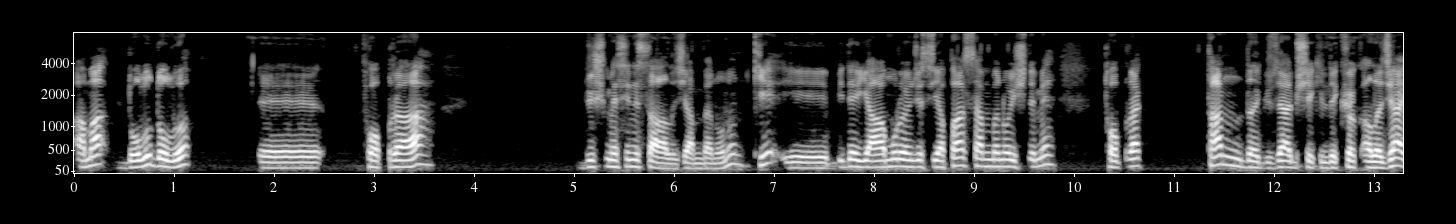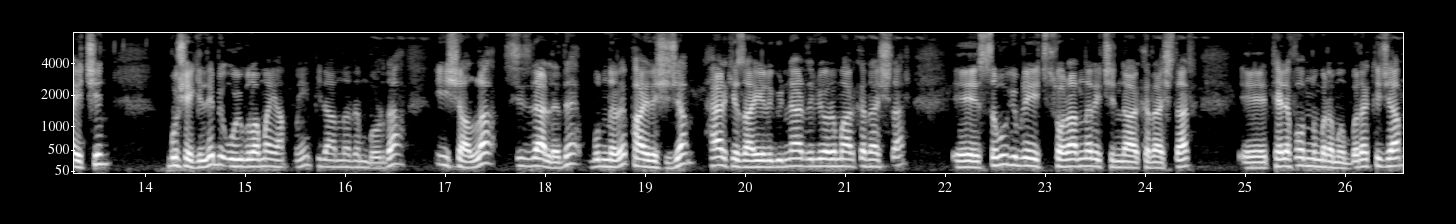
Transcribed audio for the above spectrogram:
Ama dolu dolu e, toprağa düşmesini sağlayacağım ben onun ki e, bir de yağmur öncesi yaparsam ben o işlemi topraktan da güzel bir şekilde kök alacağı için bu şekilde bir uygulama yapmayı planladım burada. İnşallah sizlerle de bunları paylaşacağım. Herkese hayırlı günler diliyorum arkadaşlar. E, sıvı gübreyi soranlar için de arkadaşlar e, telefon numaramı bırakacağım.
